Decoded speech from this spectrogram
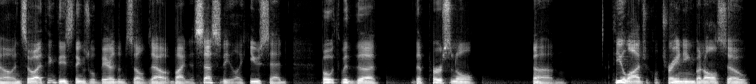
No, and so I think these things will bear themselves out by necessity, like you said, both with the the personal um, theological training, but also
